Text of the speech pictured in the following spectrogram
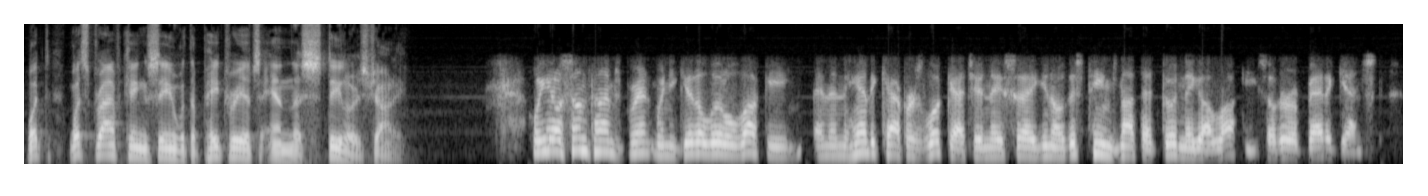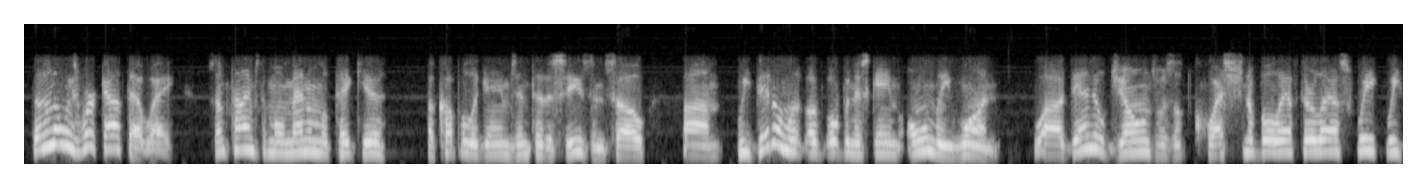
What what's DraftKings seeing with the Patriots and the Steelers, Johnny? Well, you know, sometimes Brent, when you get a little lucky, and then the handicappers look at you and they say, you know, this team's not that good, and they got lucky, so they're a bet against. Doesn't always work out that way. Sometimes the momentum will take you a couple of games into the season. So um, we did open this game only one. Uh, Daniel Jones was questionable after last week. We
